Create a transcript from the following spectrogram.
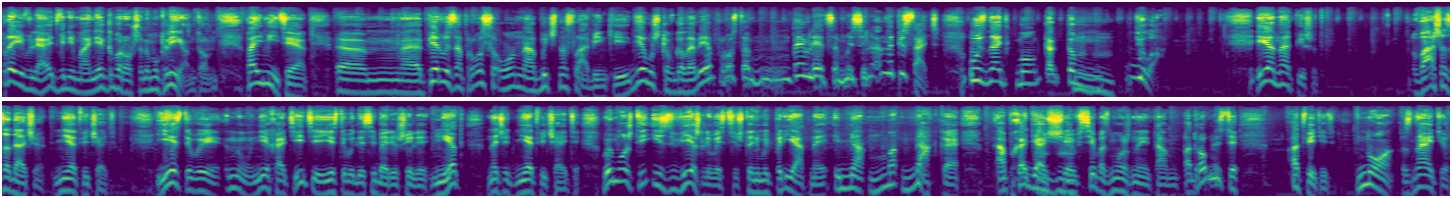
проявляют внимание к брошенному клиенту. Поймите, эм, первый запрос, он обычно слабенький. Девушка в голове просто появляется мысль а, написать, узнать, мол, как там дела. И она пишет. Ваша задача не отвечать. Если вы, ну, не хотите, если вы для себя решили нет, значит, не отвечайте. Вы можете из вежливости что-нибудь приятное и мя- мягкое, обходящее все возможные там подробности, ответить. Но знаете,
